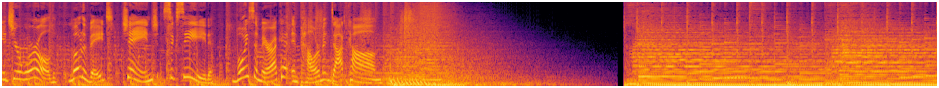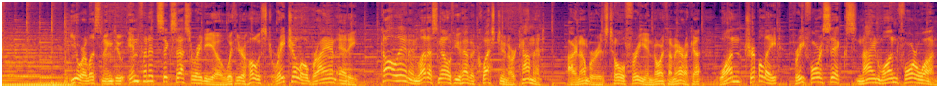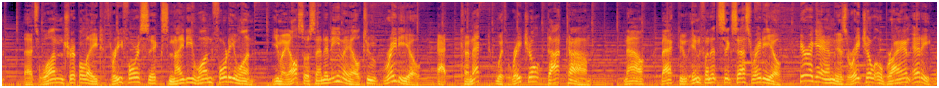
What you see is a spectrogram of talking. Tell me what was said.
It's your world. Motivate, change, succeed. VoiceAmericaEmpowerment.com. You are listening to Infinite Success Radio with your host, Rachel O'Brien Eddy. Call in and let us know if you have a question or comment. Our number is toll free in North America 1 888 346 9141. That's 1 888 346 9141. You may also send an email to radio at connectwithrachel.com. Now, back to Infinite Success Radio. Here again is Rachel O'Brien Eddy.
